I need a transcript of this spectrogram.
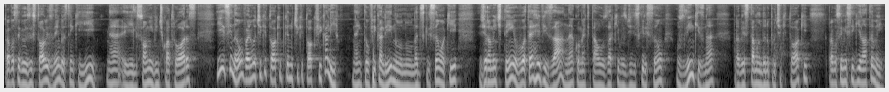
Para você ver os stories, lembra, você tem que ir, né? E eles somem 24 horas. E se não, vai no meu TikTok, porque no TikTok fica ali. Né? Então fica ali no, no, na descrição aqui. Geralmente tem, eu vou até revisar né, como é que tá os arquivos de descrição, os links, né? Para ver se está mandando para o TikTok, para você me seguir lá também.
